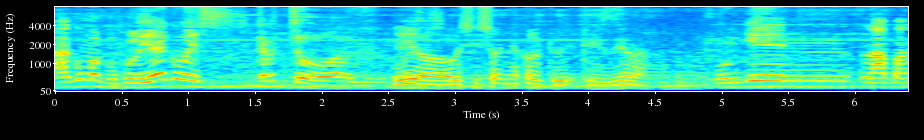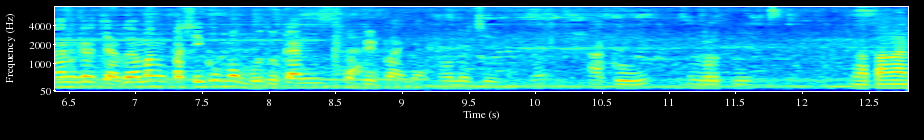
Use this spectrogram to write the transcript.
aku mau kuliah aku wis kerja aku. Iya wis iso nyekel duit dhewe lah. Mungkin lapangan kerja aku emang pasti aku membutuhkan lebih banyak sih aku menurutku. Lapangan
